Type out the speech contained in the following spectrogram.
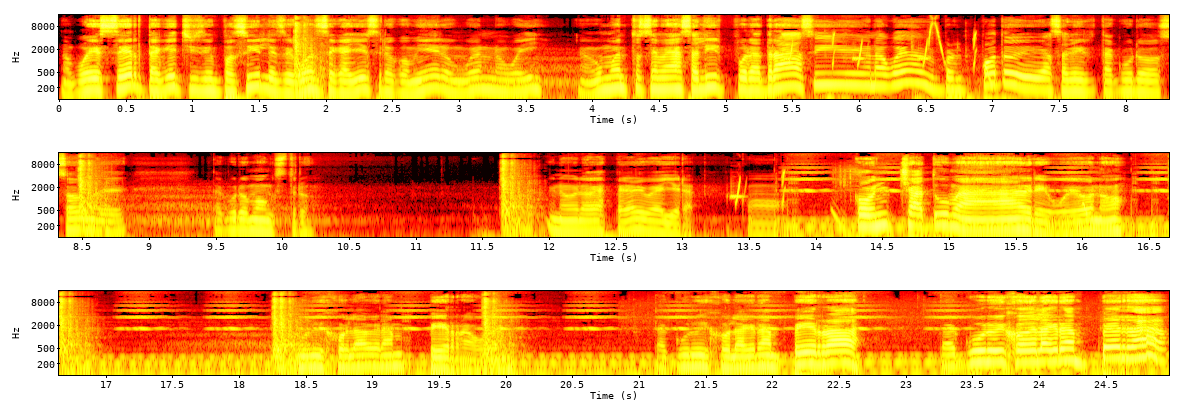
No puede ser, Takechi, es imposible. Ese weón se cayó y se lo comieron, weón, no wey. En algún momento se me va a salir por atrás así una weá, por el poto, y va a salir Takuro sobre Takuro monstruo. Y no me lo voy a esperar y voy a llorar. Como, concha tu madre, weón, no. Takuro hijo la gran perra, weón. Takuro hijo la gran perra. Takuro hijo de la gran perra.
